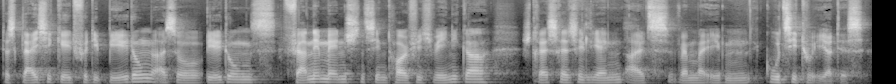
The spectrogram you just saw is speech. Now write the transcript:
Das Gleiche gilt für die Bildung. Also bildungsferne Menschen sind häufig weniger stressresilient, als wenn man eben gut situiert ist.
